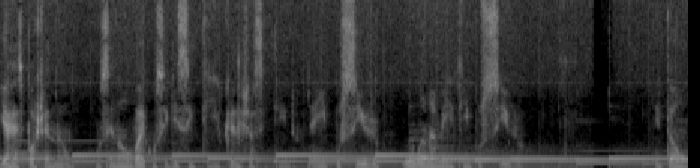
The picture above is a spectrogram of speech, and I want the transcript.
E a resposta é não. Você não vai conseguir sentir o que ela está sentindo. É impossível, humanamente impossível. Então,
